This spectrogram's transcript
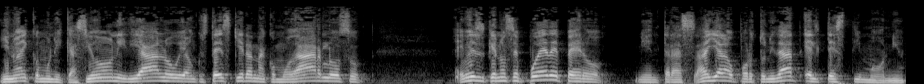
no hay comunicación y diálogo y aunque ustedes quieran acomodarlos, hay veces que no se puede, pero mientras haya la oportunidad, el testimonio.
